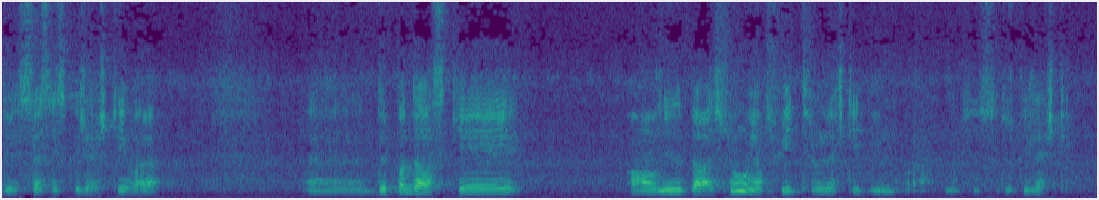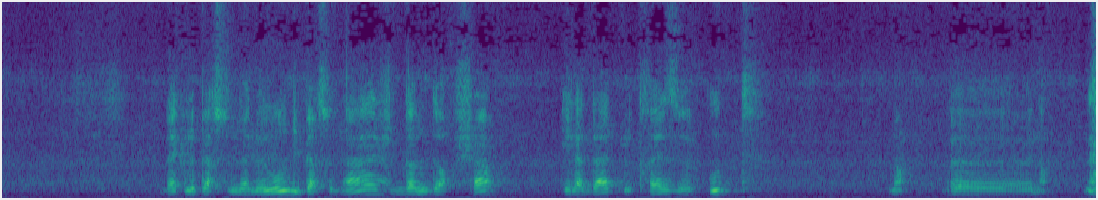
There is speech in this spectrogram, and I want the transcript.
de ça c'est ce que j'ai acheté, voilà. Deux Pandora en une opération et ensuite j'en ai acheté une, voilà. Donc c'est tout ce que j'ai acheté. Avec le, nom du personnage, Don Dorcha, et la date, le 13 août. Non, euh, non,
